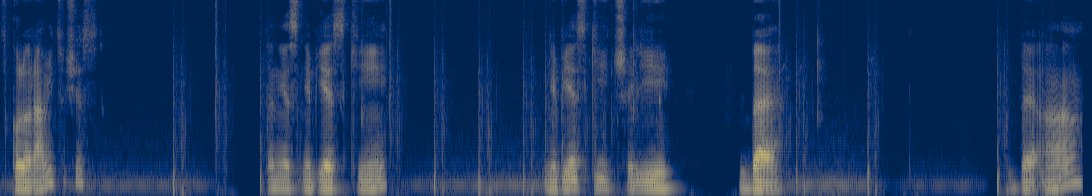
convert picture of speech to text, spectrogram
Z kolorami coś jest? Ten jest niebieski. Niebieski, czyli B. BA.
